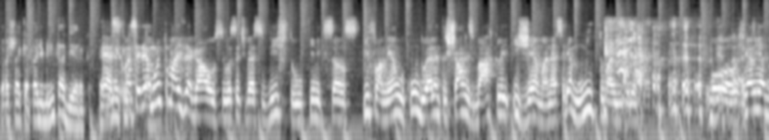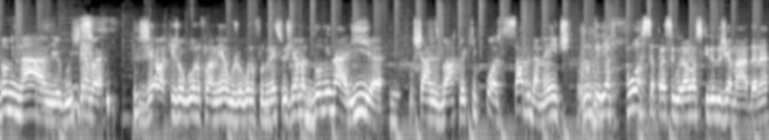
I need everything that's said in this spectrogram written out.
eu achava que ia estar de brincadeira, cara. É, é mas seria muito mais legal se você tivesse visto o Phoenix Suns e Flamengo com um duelo entre Charles Barkley e Gema, né? Seria muito mais interessante. Pô, o Gema ia dominar, amigo. O Gema Gema que jogou no Flamengo, jogou no Fluminense, o Gema dominaria o Charles Barkley, que, pô, sabidamente não teria força para segurar o nosso querido Gemada, né?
